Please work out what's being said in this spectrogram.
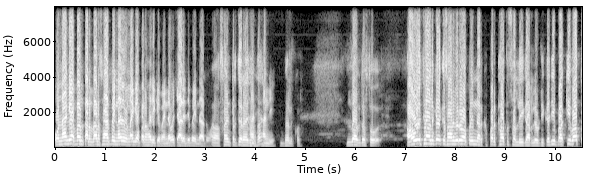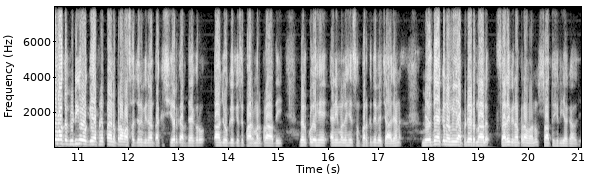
ਉਹਨਾਂ ਕੇ ਆਪਾਂ ਤਰਨਤਾਰਨ ਸਾਹਿਬ ਪੈਂਦਾ ਤੇ ਉਹਨਾਂ ਕੇ ਆਪਾਂ ਨੂੰ ਹਰੀਕੇ ਪੈਂਦਾ ਵਿਚਾਲੇ ਚ ਪੈਂਦਾ ਦੋਵਾਂ। ਸੈਂਟਰ 'ਚ ਰਹਿ ਜਾਂਦਾ। ਹਾਂਜੀ। ਬਿਲਕੁਲ। ਲਓ ਵੀ ਦੋਸਤੋ ਆਓ ਇੱਥੇ ਆਣ ਕੇ ਕਿਸਾਨ ਵੀਰੋ ਆਪਣੀ ਨਰਕ ਪਰਖਾ ਤਸੱਲੀ ਕਰ ਲਿਓ ਠੀਕ ਹੈ ਜੀ? ਬਾਕੀ ਵੱਧ ਤੋਂ ਵੱਧ ਵੀਡੀਓ ਅੱਗੇ ਆਪਣੇ ਭੈਣ ਭਰਾਵਾਂ ਸੱਜਣ ਵੀਰਾਂ ਤੱਕ ਸ਼ੇਅਰ ਕਰ ਦਿਆ ਕਰੋ ਤਾਂ ਜੋ ਅੱਗੇ ਕਿਸੇ ਫਾਰਮਰ ਭਰਾ ਦੀ ਬਿਲਕੁਲ ਇਹ ਐਨੀਮਲ ਇਹ ਸੰਪਰਕ ਦੇ ਵਿੱਚ ਆ ਜਾਣ। ਮਿਲਦੇ ਆ ਇੱਕ ਨਵੀਂ ਅਪਡੇਟ ਨਾਲ। ਸਾਰੇ ਵੀਰਾਂ ਭਰਾਵਾਂ ਨੂੰ ਸਤਿ ਸ਼੍ਰੀ ਅਕਾਲ ਜੀ।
